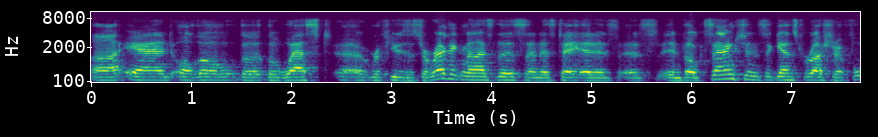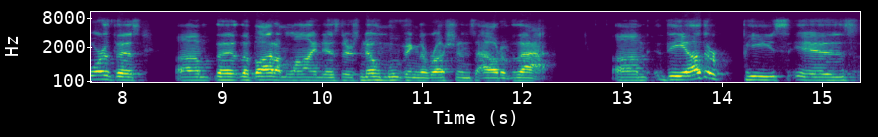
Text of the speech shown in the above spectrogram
Uh, and although the, the West refuses to recognize this and has, ta- has, has invoked sanctions against Russia for this, um, the, the bottom line is there's no moving the Russians out of that. Um, the other piece is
